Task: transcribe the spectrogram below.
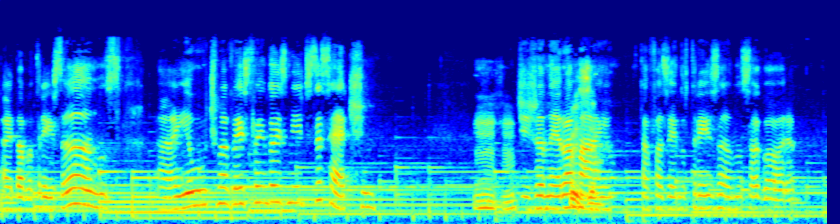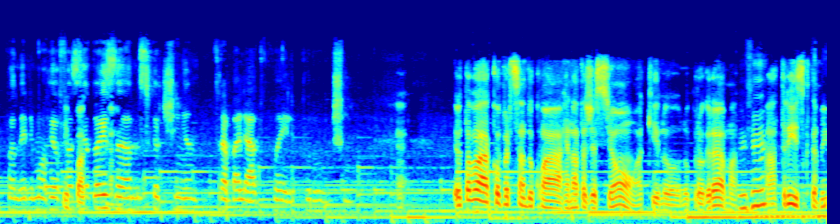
aí dava três anos. Aí a última vez foi em 2017. Uhum. De janeiro a é. maio. É. Tá fazendo três anos agora. Quando ele morreu, fazia dois anos que eu tinha trabalhado com ele por último. Eu estava conversando com a Renata Gession aqui no, no programa, uhum. a atriz que também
